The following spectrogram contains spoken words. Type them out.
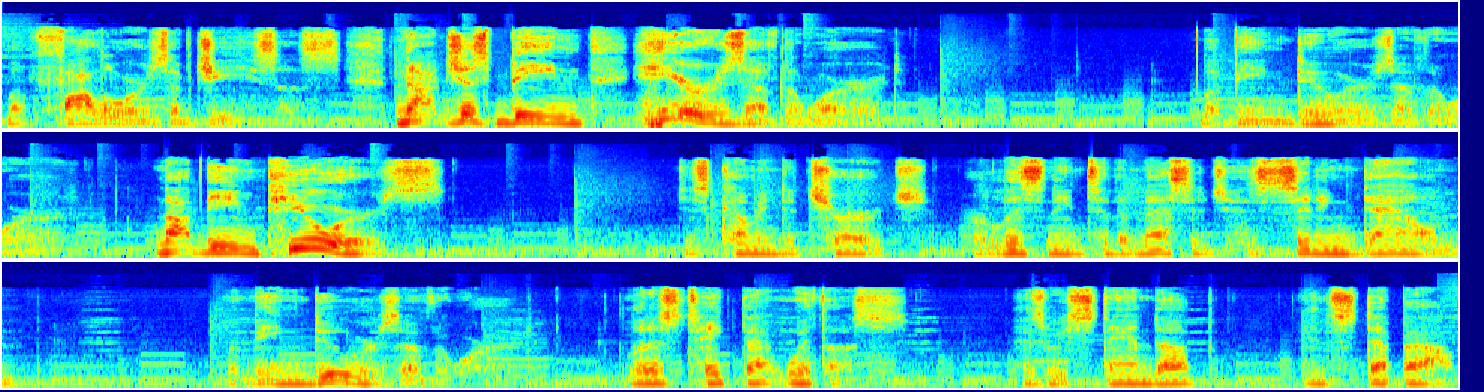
but followers of Jesus, not just being hearers of the Word but being doers of the word, not being pewers, just coming to church or listening to the messages, sitting down, but being doers of the word. Let us take that with us as we stand up and step out.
